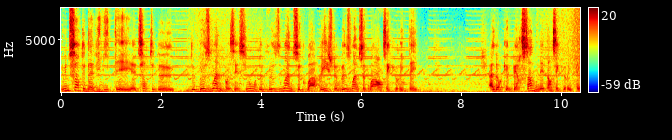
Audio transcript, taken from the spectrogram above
une sorte d'avidité, une sorte de, besoin de possession, de besoin de se croire riche, de besoin de se croire en sécurité, alors que personne n'est en sécurité.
